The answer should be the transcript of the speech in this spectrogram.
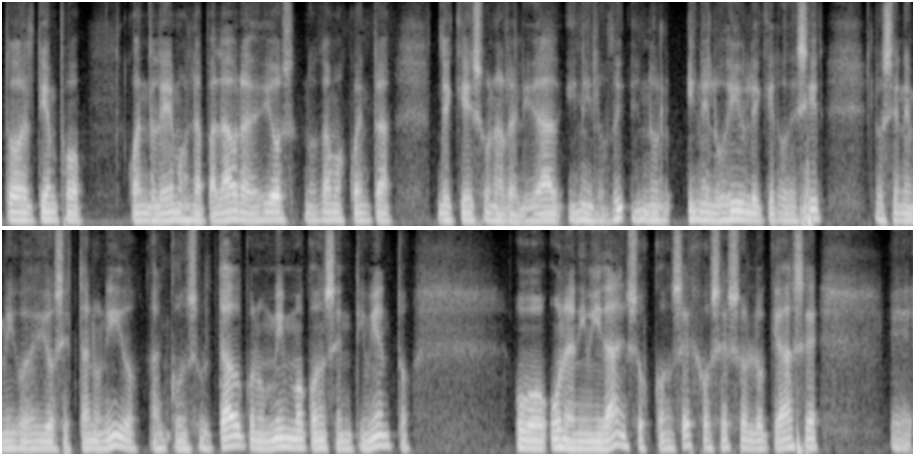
todo el tiempo cuando leemos la palabra de Dios nos damos cuenta de que es una realidad ineludible, quiero decir, los enemigos de Dios están unidos, han consultado con un mismo consentimiento, hubo unanimidad en sus consejos, eso es lo que hace, eh,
